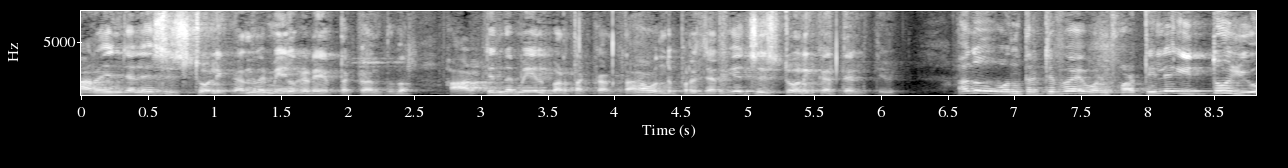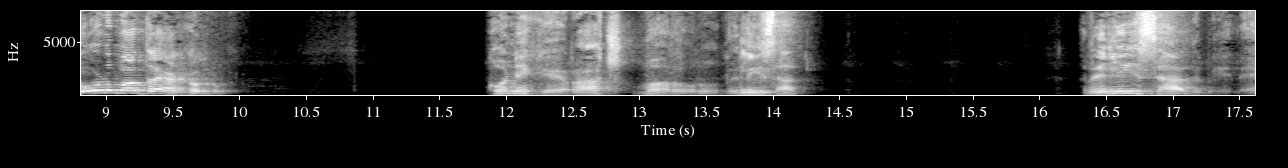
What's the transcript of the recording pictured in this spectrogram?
ಆ ರೇಂಜಲ್ಲೇ ಸಿಸ್ಟೋಲಿಕ್ ಅಂದರೆ ಮೇಲ್ಗಡೆ ಇರ್ತಕ್ಕಂಥದ್ದು ಹಾರ್ಟಿಂದ ಮೇಲ್ ಬರ್ತಕ್ಕಂತಹ ಒಂದು ಪ್ರೆಷರ್ಗೆ ಸಿಸ್ಟೋಲಿಕ್ ಅಂತ ಹೇಳ್ತೀವಿ. ಅದು ಒನ್ ತರ್ಟಿ ಫೈವ್ ಒನ್ ಫಾರ್ಟಿಲೇ ಇತ್ತು, ಏಳು ಮಾತ್ರೆ ಹಾಕಿದ್ರು. ಕೊನೆಗೆ ರಾಜ್ಕುಮಾರ್ ಅವರು ರಿಲೀಸ್ ಆದರು ರಿಲೀಸ್ ಆದಮೇಲೆ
